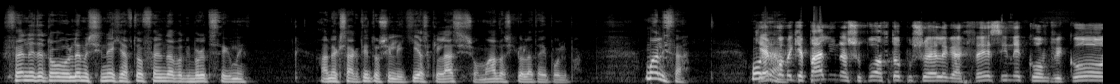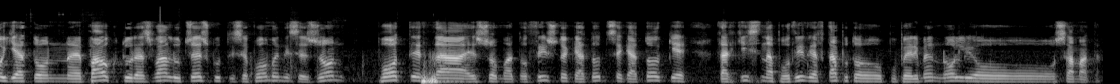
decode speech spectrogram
φαίνεται, το λέμε συνέχεια αυτό, φαίνεται από την πρώτη στιγμή. Ανεξαρτήτως ηλικίας, κλάσης, ομάδας και όλα τα υπόλοιπα. Μάλιστα. Και Ωραία. έρχομαι και πάλι να σου πω αυτό που σου έλεγα χθες. Είναι κομβικό για τον ε, Πάουκ του Ρασβάν Λουτσέσκου της επόμενης σεζόν πότε θα εσωματωθεί στο 100% και θα αρχίσει να αποδίδει αυτά που, το, που περιμένουν όλοι ο Σαμάτα.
